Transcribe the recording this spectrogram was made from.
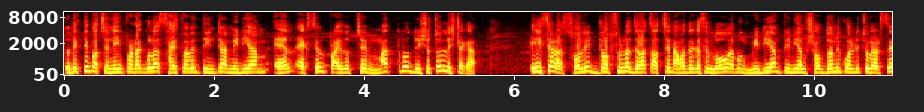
তো দেখতে পাচ্ছেন, এই প্রোডাক্টগুলো সাইজ পাবেন তিনটা মিডিয়াম এল এক্সেল প্রাইস হচ্ছে মাত্র দুইশো চল্লিশ টাকা। এই ছাড়া সলিড ড্রপ শোল্ডার যারা চাচ্ছেন, আমাদের কাছে লো এবং মিডিয়াম প্রিমিয়াম সব ধরনের কোয়ালিটি চলে আসছে।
